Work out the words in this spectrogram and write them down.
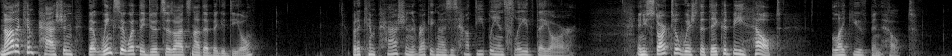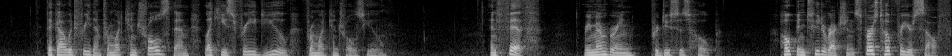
Not a compassion that winks at what they do, it says, oh, it's not that big a deal, but a compassion that recognizes how deeply enslaved they are. And you start to wish that they could be helped like you've been helped that God would free them from what controls them, like He's freed you from what controls you. And fifth, remembering produces hope. Hope in two directions. First, hope for yourself.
